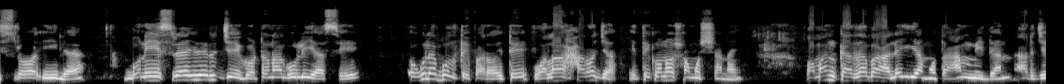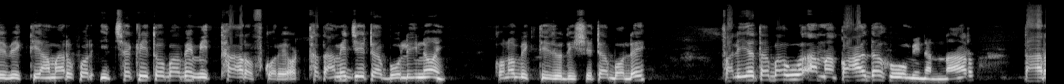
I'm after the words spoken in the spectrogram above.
ইসরাইলা বনি ইসরায়েলের যে ঘটনাগুলি আছে, ওগুলা বলতে পারো, এতে ওয়ালা হারজা, এতে কোনো সমস্যা নাই। অমান কাজাবা আলাইয়া মোতাআম্মিদান, আর যে ব্যক্তি আমার উপর ইচ্ছাকৃতভাবে মিথ্যা আরোপ করে, অর্থাৎ আমি যেটা বলি নয়, কোনো ব্যক্তি যদি সেটা বলে, ফালিয়াতাবাউ আমা কাদাহু মিনান্নার তার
